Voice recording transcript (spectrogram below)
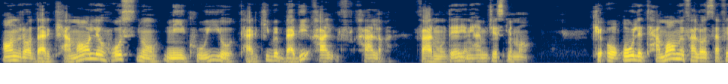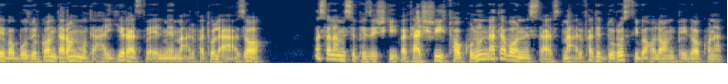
آن را در کمال حسن و نیکویی و ترکیب بدی خلق, خلق فرموده یعنی همین جسم ما که عقول تمام فلاسفه و بزرگان در آن متحیر است و علم معرفت الاعضا. مثلا مثل پزشکی و تشریح تا کنون نتوانسته است معرفت درستی به حال آن پیدا کند.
